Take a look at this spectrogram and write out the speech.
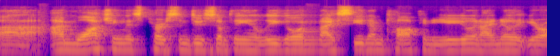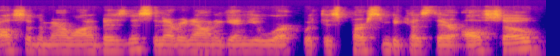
uh, I'm watching this person do something illegal, and I see them talking to you, and I know that you're also in the marijuana business, and every now and again you work with this person because they're also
